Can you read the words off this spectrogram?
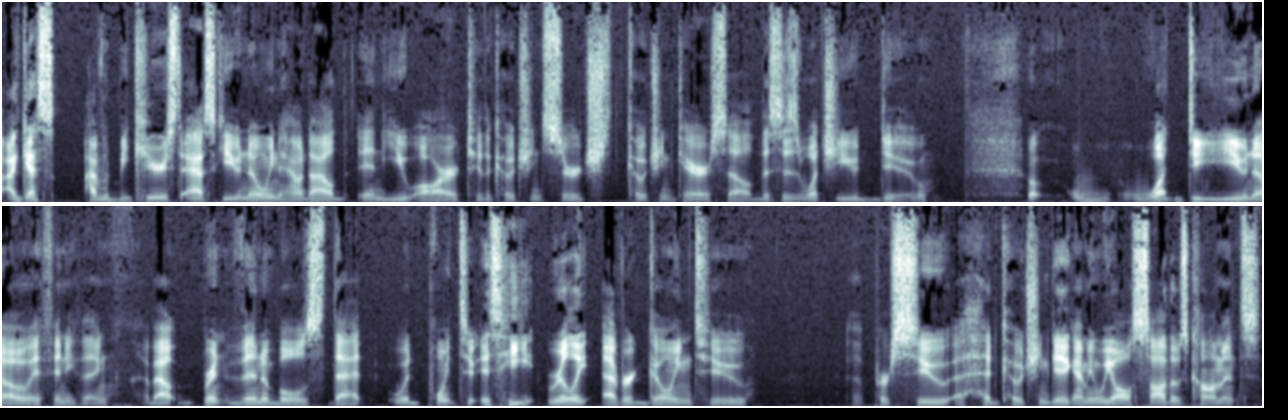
I guess I would be curious to ask you, knowing how dialed in you are to the coaching search, coaching carousel, this is what you do. What do you know, if anything, about Brent Venables that would point to? Is he really ever going to uh, pursue a head coaching gig? I mean, we all saw those comments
